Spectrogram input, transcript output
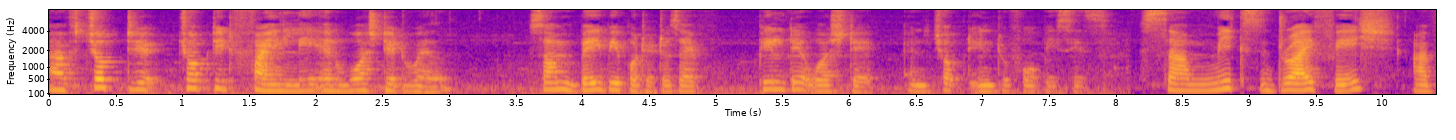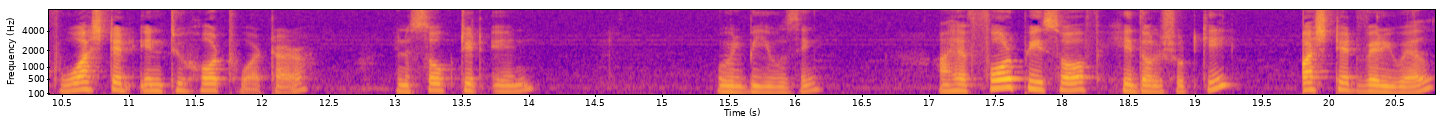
I've chopped it, chopped it finely and washed it well. Some baby potatoes I've peeled it, washed it and chopped into four pieces. Some mixed dry fish I've washed it into hot water and soaked it in we will be using. I have four pieces of hedol shutki, washed it very well.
